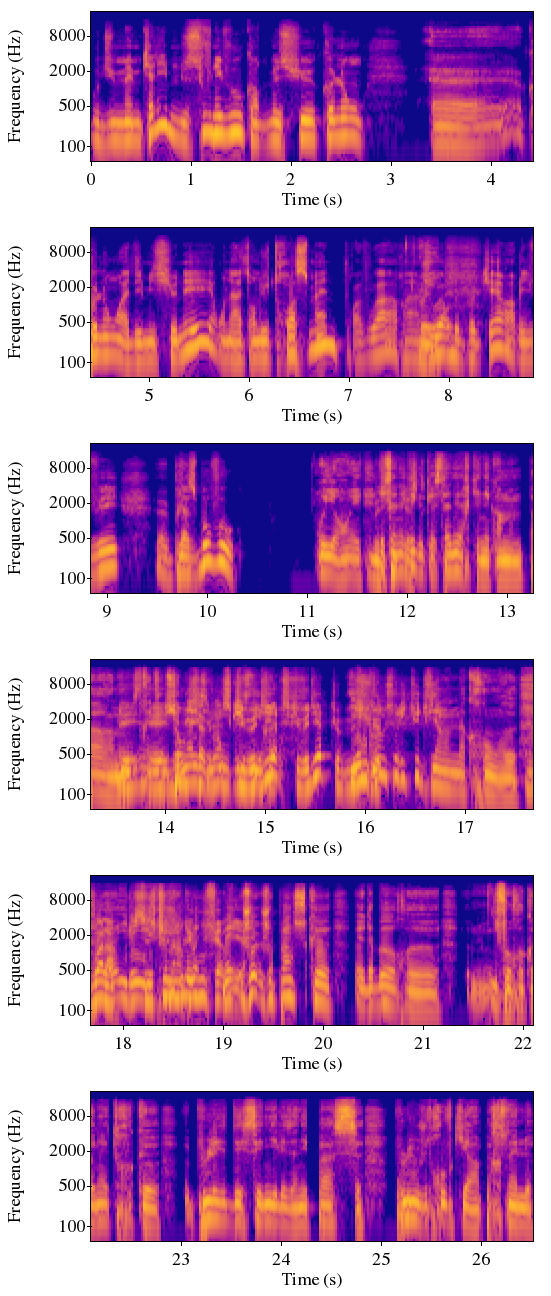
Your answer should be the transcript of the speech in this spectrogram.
ou du même calibre. Nous souvenez-vous quand M. Collomb euh, Colomb a démissionné. On a attendu trois semaines pour avoir un joueur de poker arrivé euh, place Beauvau. Oui, et, ça n'était que Castaner qui n'est quand même pas un ministre exceptionnel. ce, qui veut dire, ce qui veut dire que Il y a une grande solitude finalement de Macron. Euh, voilà, euh, c'est ce que je voulais vous faire mais dire. Je, je pense que euh, d'abord, il faut reconnaître que plus les décennies et les années passent, plus je trouve qu'il y a un personnel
